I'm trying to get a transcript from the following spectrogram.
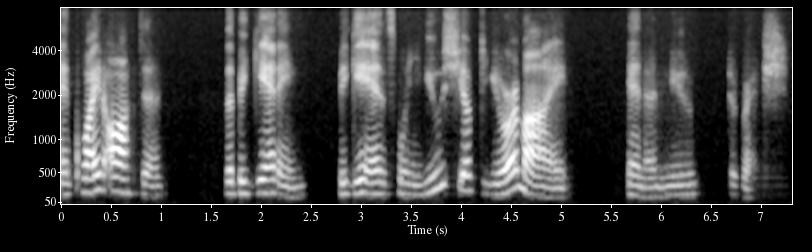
And quite often, the beginning begins when you shift your mind in a new direction.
